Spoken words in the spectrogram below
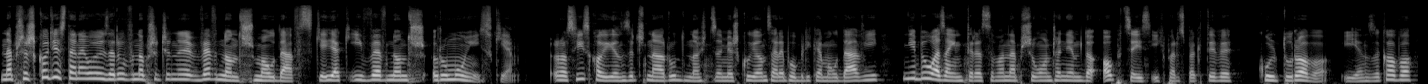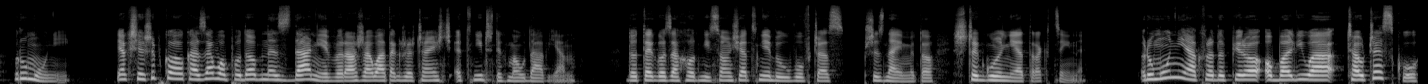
Na przeszkodzie stanęły zarówno przyczyny wewnątrz mołdawskie, jak i wewnątrz rumuńskie. Rosyjskojęzyczna ludność zamieszkująca Republikę Mołdawii nie była zainteresowana przyłączeniem do obcej z ich perspektywy kulturowo i językowo Rumunii. Jak się szybko okazało, podobne zdanie wyrażała także część etnicznych Mołdawian. Do tego zachodni sąsiad nie był wówczas, przyznajmy to, szczególnie atrakcyjny. Rumunia, która dopiero obaliła Czałczesku,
